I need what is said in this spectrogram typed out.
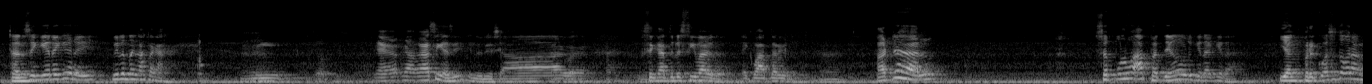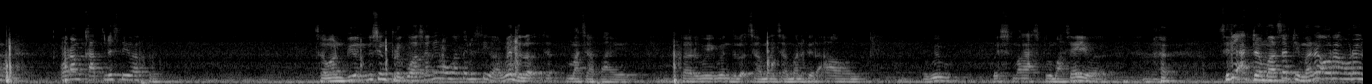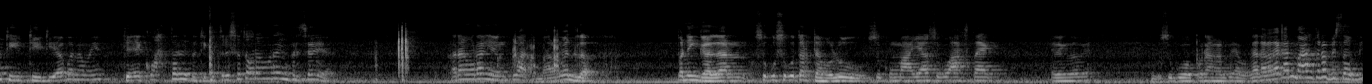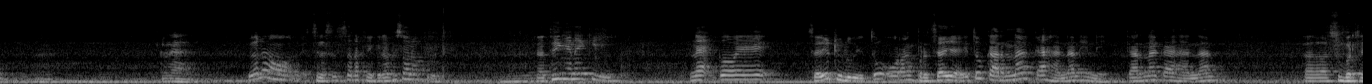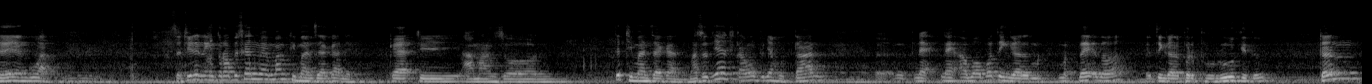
dan sing kiri-kiri, pilih tengah-tengah. Hmm. Ya, nggak ngasih nggak sih Indonesia? Sing katulistiwa itu, ekuator itu. Padahal 10 abad yang lalu kira-kira yang berkuasa itu orang mana? Orang katulistiwa bro. Zaman biyen ku sing berkuasa ki wong katulistiwa. Kowe ndelok Majapahit. Baru kuwi kowe ndelok zaman-zaman Firaun. Kuwi wis malah sebelum Masehi. ya. Jadi ada masa di mana orang-orang di, di, di apa namanya? Di ekuator itu di katulistiwa itu orang-orang yang berjaya. Orang-orang yang kuat. Malah kowe ndelok peninggalan suku-suku terdahulu, suku Maya, suku Aztec. Eling kowe? Suku apa ora ngerti apa. Kata-kata kan terus tapi. Nah, yo no jelas secara geografis ono, Bro. Jadi ngene iki. Nek kowe jadi dulu itu orang berjaya itu karena kahanan ini, karena kahanan eh, sumber daya yang kuat. Jadi nek yang tropis kan memang dimanjakan ya. Kayak di Amazon itu dimanjakan. Maksudnya kamu punya hutan eh, nek nek apa-apa tinggal metik toh, ya tinggal berburu gitu. Dan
